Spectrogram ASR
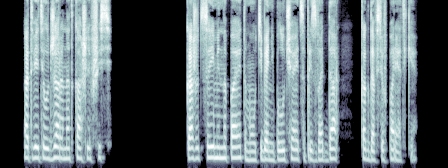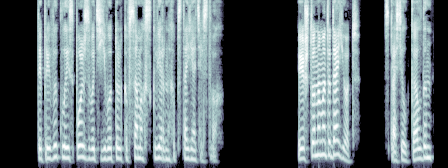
— ответил Джарен, откашлившись. «Кажется, именно поэтому у тебя не получается призвать дар, когда все в порядке. Ты привыкла использовать его только в самых скверных обстоятельствах». «И что нам это дает?» — спросил Келден,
